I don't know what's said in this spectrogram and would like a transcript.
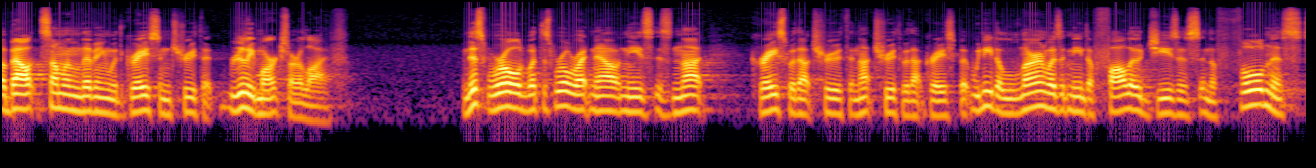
about someone living with grace and truth that really marks our life. In this world, what this world right now needs is not grace without truth and not truth without grace, but we need to learn what does it mean to follow Jesus in the fullness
